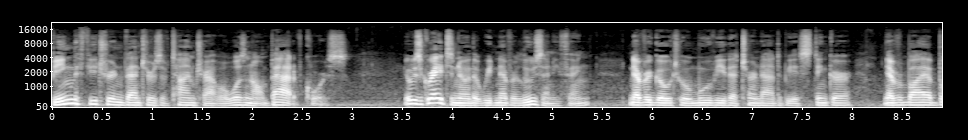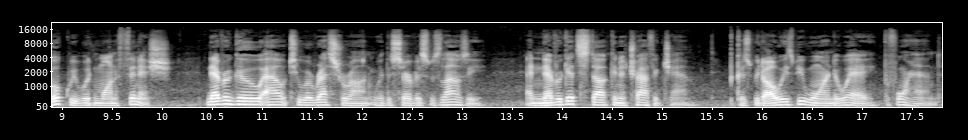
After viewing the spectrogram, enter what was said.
Being the future inventors of time travel wasn't all bad, of course. It was great to know that we'd never lose anything, never go to a movie that turned out to be a stinker, never buy a book we wouldn't want to finish, never go out to a restaurant where the service was lousy, and never get stuck in a traffic jam, because we'd always be warned away beforehand.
